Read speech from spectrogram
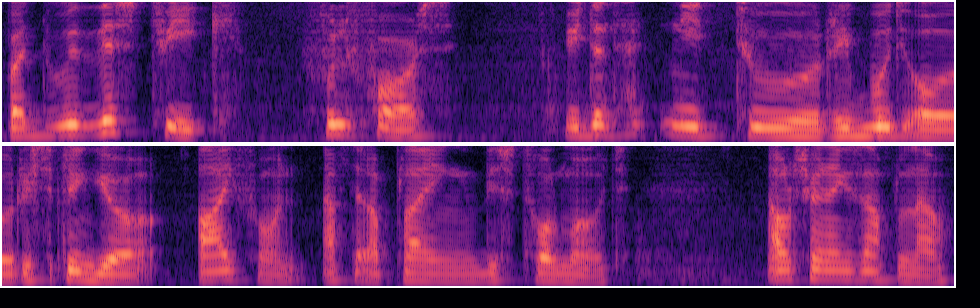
But with this tweak, FullForce, you don't need to reboot or respring your iPhone after applying this toll mode. I'll show an example now.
